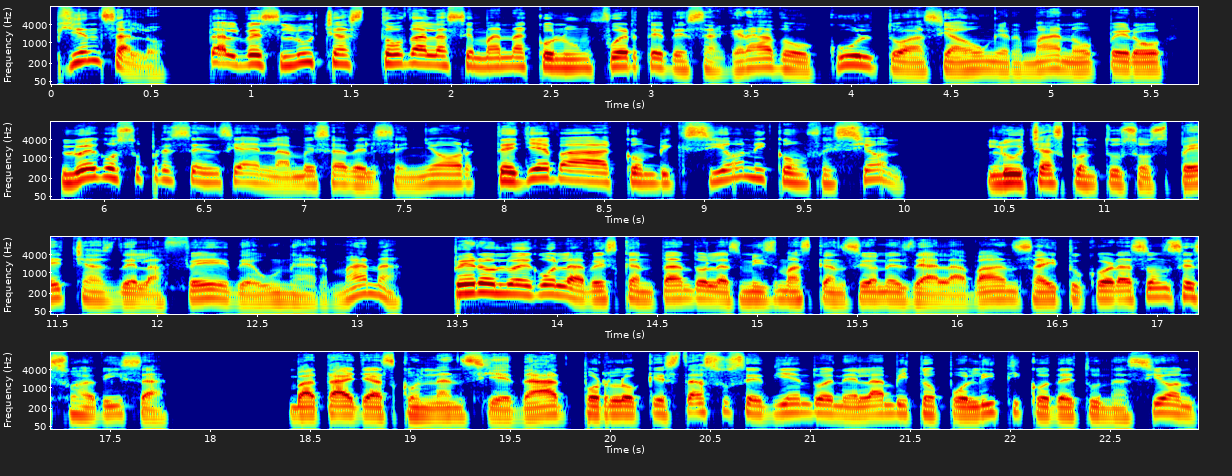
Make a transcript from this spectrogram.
Piénsalo, tal vez luchas toda la semana con un fuerte desagrado oculto hacia un hermano, pero luego su presencia en la mesa del Señor te lleva a convicción y confesión. Luchas con tus sospechas de la fe de una hermana, pero luego la ves cantando las mismas canciones de alabanza y tu corazón se suaviza. Batallas con la ansiedad por lo que está sucediendo en el ámbito político de tu nación,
